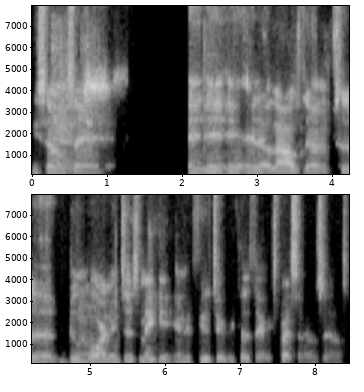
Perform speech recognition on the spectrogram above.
You see what I'm saying? and, and, and it allows them to do more than just make it in the future because they're expressing themselves.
